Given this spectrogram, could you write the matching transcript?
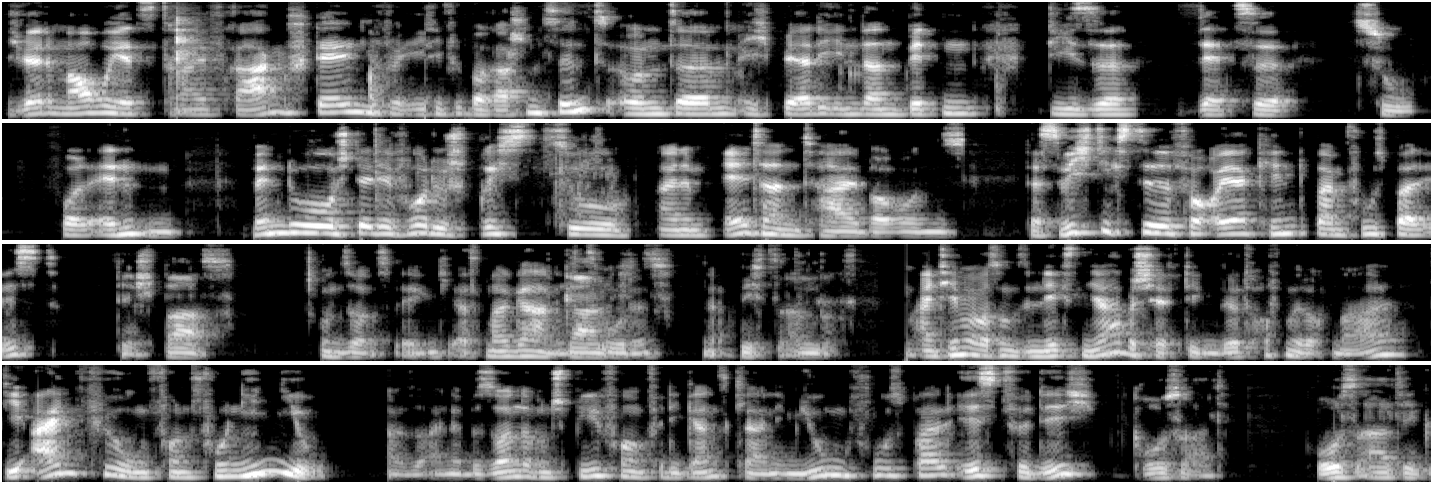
Ich werde Mauro jetzt drei Fragen stellen, die für ihn überraschend sind. Und ähm, ich werde ihn dann bitten, diese Sätze zu vollenden. Wenn du, stell dir vor, du sprichst zu einem Elternteil bei uns. Das Wichtigste für euer Kind beim Fußball ist? Der Spaß. Und sonst eigentlich erstmal gar nichts, gar nichts. Ja. Nichts anderes. Ein Thema, was uns im nächsten Jahr beschäftigen wird, hoffen wir doch mal. Die Einführung von Foninho, also einer besonderen Spielform für die ganz Kleinen im Jugendfußball, ist für dich großartig. Großartig,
